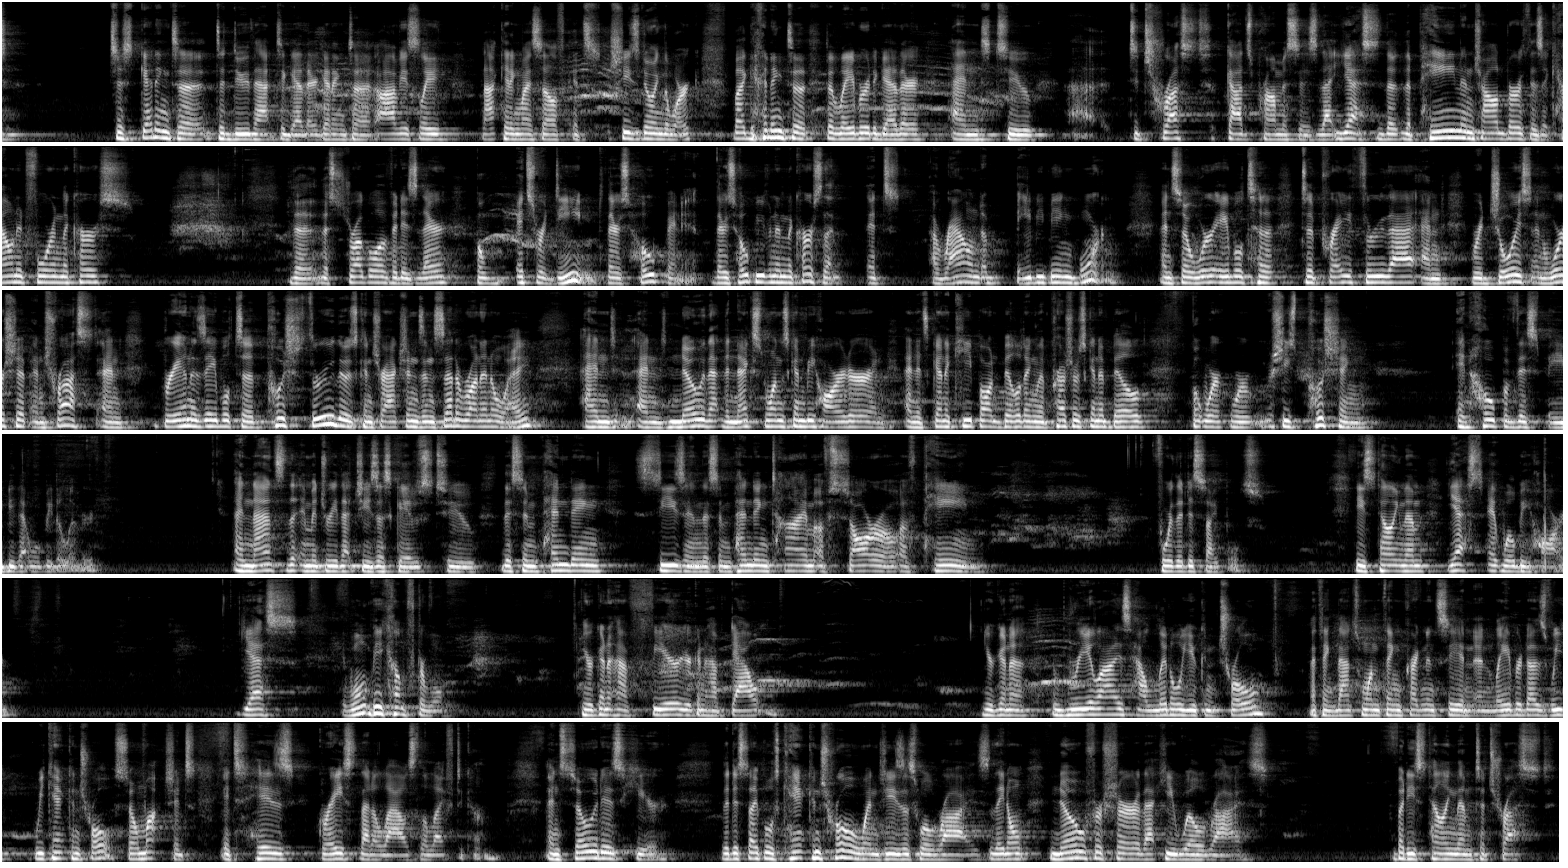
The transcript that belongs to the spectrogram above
just getting to, to do that together, getting to obviously, not kidding myself, it's, she's doing the work, but getting to, to labor together and to, uh, to trust God's promises that yes, the, the pain in childbirth is accounted for in the curse. The, the struggle of it is there, but it's redeemed. There's hope in it. There's hope even in the curse that it's around a baby being born. And so we're able to, to pray through that and rejoice and worship and trust. And Brianna's able to push through those contractions instead of running away and, and know that the next one's going to be harder and, and it's going to keep on building. The pressure's going to build, but we're, we're, she's pushing in hope of this baby that will be delivered. And that's the imagery that Jesus gives to this impending season, this impending time of sorrow, of pain for the disciples. He's telling them, yes, it will be hard. Yes, it won't be comfortable. You're going to have fear. You're going to have doubt. You're going to realize how little you control. I think that's one thing pregnancy and, and, labor does. We, we can't control so much. It's, it's His grace that allows the life to come. And so it is here. The disciples can't control when Jesus will rise. They don't know for sure that He will rise. But He's telling them to trust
